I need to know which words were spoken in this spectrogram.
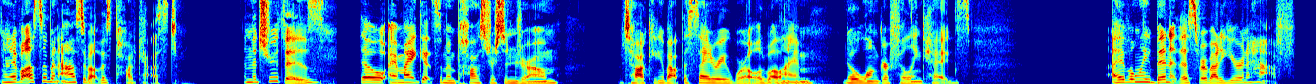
And I've also been asked about this podcast. And the truth is, though I might get some imposter syndrome of talking about the cidery world while I'm no longer filling kegs, I have only been at this for about a year and a half.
